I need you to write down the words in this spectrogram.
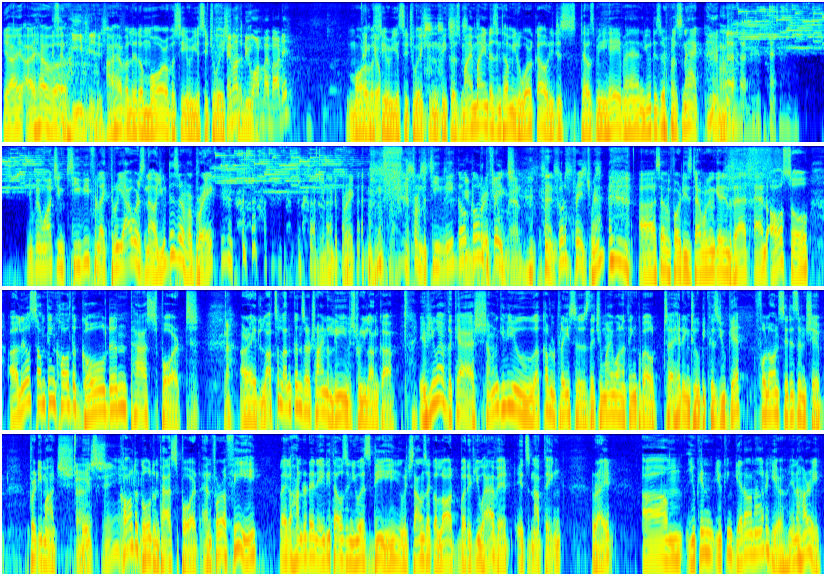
Yeah, I, I have it's a, an evil I have a little more of a serious situation. Hemant, do you want my body more Thank of a you. serious situation because my mind doesn't tell me to work out. It just tells me, "Hey, man, you deserve a snack." You've been watching TV for like three hours now. You deserve a break you need a break from the TV. Go, go to the young fridge. go to the fridge, man. Uh, 7:40 is the time. We're gonna get into that, and also a little something called the Golden Passport. Ah. All right, lots of Lankans are trying to leave Sri Lanka. If you have the cash, I'm going to give you a couple of places that you might want to think about uh, heading to because you get full on citizenship pretty much. I it's see. called a Golden Passport, and for a fee, like 180,000 USD, which sounds like a lot, but if you have it, it's nothing, right? Um, you can you can get on out of here in a hurry.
